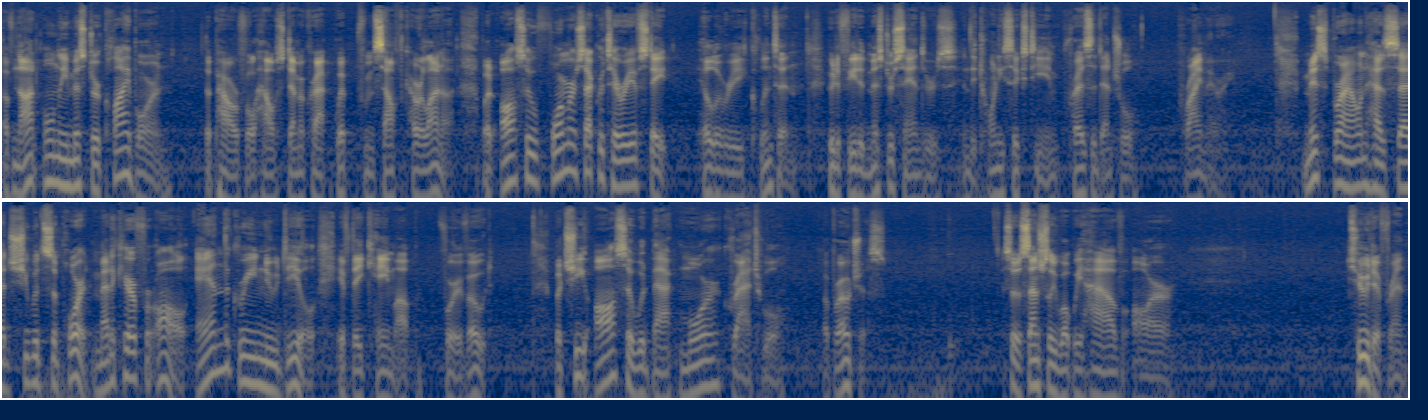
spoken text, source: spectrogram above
of not only Mr. Clyburn, the powerful House Democrat whip from South Carolina, but also former Secretary of State Hillary Clinton, who defeated Mr. Sanders in the 2016 presidential primary. Miss Brown has said she would support Medicare for All and the Green New Deal if they came up for a vote, but she also would back more gradual approaches. So essentially, what we have are two different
